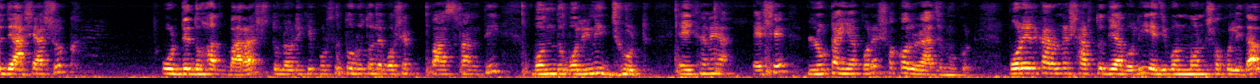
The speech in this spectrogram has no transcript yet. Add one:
যদি আসে আসুক, ঊর্ধ্বে দুহাত বারাস, তোমরা অনেকে পড়ছো? তরুতলে বসে পাঁচ শান্তি বন্ধু বলিনি ঝুট। এইখানে এসে লোটাইয়া পড়ে সকল রাজমুকুট। পরের কারণে স্বার্থ দিয়া বলি, এ জীবন মন সকলই দাও।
